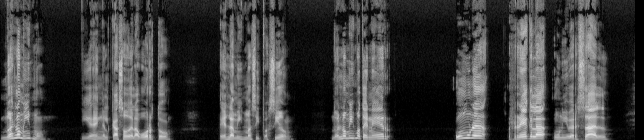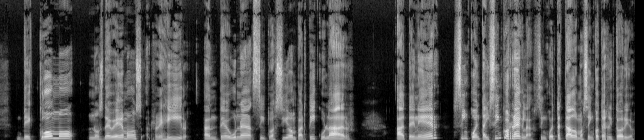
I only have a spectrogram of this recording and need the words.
No es lo mismo. Y en el caso del aborto, es la misma situación. No es lo mismo tener una regla universal de cómo nos debemos regir ante una situación particular a tener 55 reglas, 50 estados más 5 territorios,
